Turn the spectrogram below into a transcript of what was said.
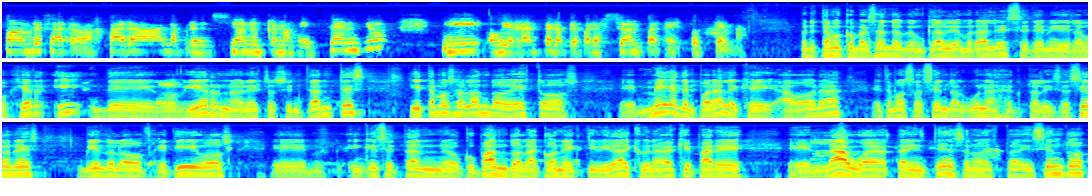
vamos a empezar a trabajar a la prevención en temas de incendios y obviamente la preparación para estos temas. Bueno, estamos conversando con Claudia Morales, Ceremi de la Mujer y de Gobierno en estos instantes, y estamos hablando de estos eh, mega temporales que ahora estamos haciendo algunas actualizaciones, viendo los objetivos, eh, en qué se están ocupando la conectividad, que una vez que pare el agua tan intensa, nos está diciendo,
